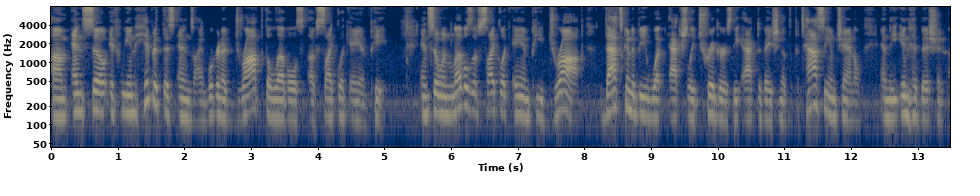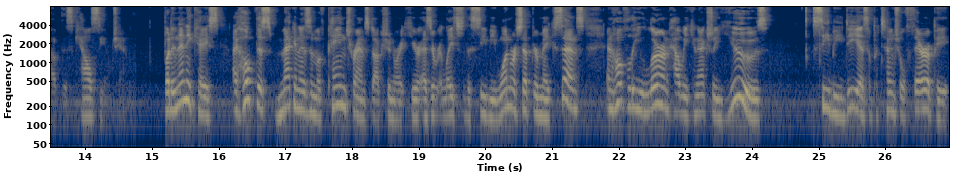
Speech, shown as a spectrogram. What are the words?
Um, and so if we inhibit this enzyme, we're going to drop the levels of cyclic AMP. And so when levels of cyclic AMP drop, that's going to be what actually triggers the activation of the potassium channel and the inhibition of this calcium channel. But in any case, I hope this mechanism of pain transduction right here as it relates to the CB1 receptor makes sense, and hopefully you learn how we can actually use CBD as a potential therapy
